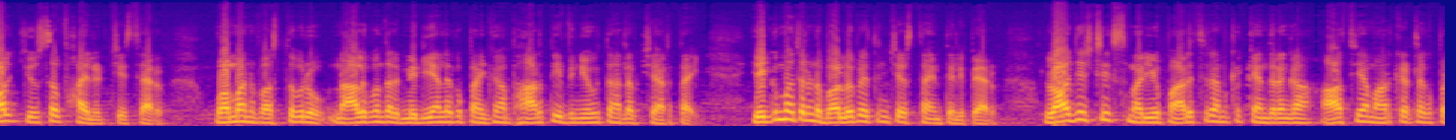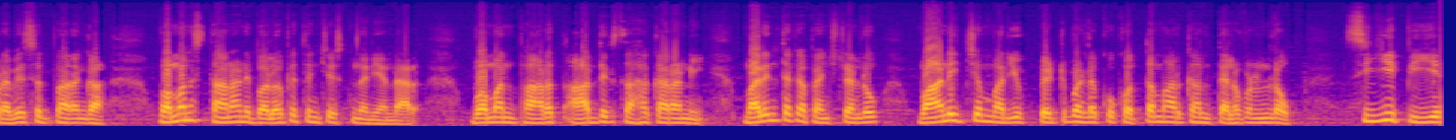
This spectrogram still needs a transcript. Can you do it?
ఆల్ యూసఫ్ హైలైట్ చేశారు. ఒమన్ వస్తువులు నాలుగు వందల మిలియన్లకు పైగా భారతీయ వినియోగదారులకు చేరతాయి. ఎగుమతులను బలోపేతం చేస్తాయని తెలిపారు. లాజిస్టిక్స్ మరియు పారిశ్రామిక కేంద్రంగా ఆసియా మార్కెట్లకు ప్రవేశ ద్వారంగా ఒమన్ స్థానాన్ని బలోపేతం చేస్తుందని అన్నారు. ఒమన్ భారత్ ఆర్థిక సహకారాన్ని మరింతగా పెంచడంలో వాణిజ్యం మరియు పెట్టుబడులకు కొత్త మార్గాలను తెలవడంలో సిఈపిఏ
